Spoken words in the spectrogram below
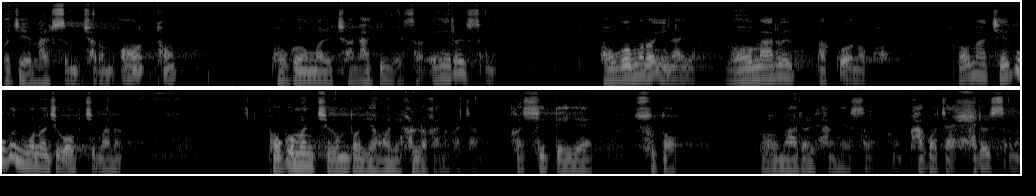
어제의 말씀처럼 온통 복음을 전하기 위해서 애를 쓰는 복음으로 인하여 로마를 바꾸어 놓고 로마 제국은 무너지고 없지만은 복음은 지금도 영원히 흘러가는 거잖아요. 그 시대의 수도 로마를 향해서 가고자 애를 쓰는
